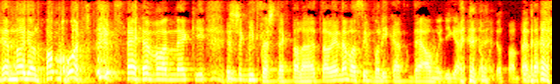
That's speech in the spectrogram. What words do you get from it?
Nagyon hamor feje van neki, és csak viccesnek találtam. Én nem a szimbolikát, de amúgy igen, tudom, hogy ott van benne,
